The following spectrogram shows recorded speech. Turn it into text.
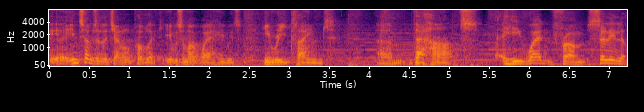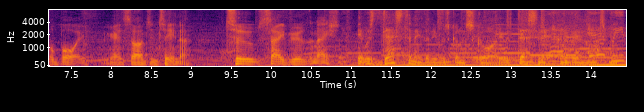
In terms of the general public, it was a moment where he, was, he reclaimed um, their hearts. He went from silly little boy against Argentina to saviour of the nation. It was destiny that he was going to score. It was destiny it was going to be in the last minute.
